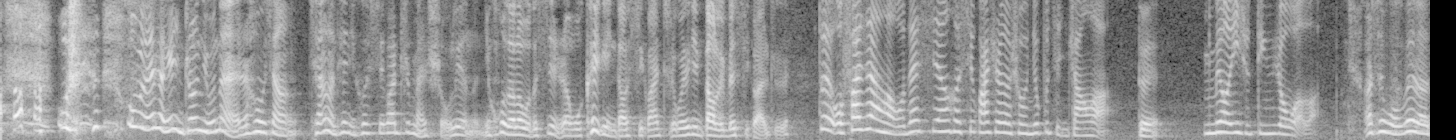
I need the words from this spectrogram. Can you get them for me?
我我本来想给你装牛奶，然后我想前两天你喝西瓜汁蛮熟练的，你获得了我的信任，我可以给你倒西瓜汁，我就给你倒了一杯西瓜汁。对，我发现了，我在西安喝西瓜汁的时候，你就不紧张了，对，你没有一直盯着我了。而且我为了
